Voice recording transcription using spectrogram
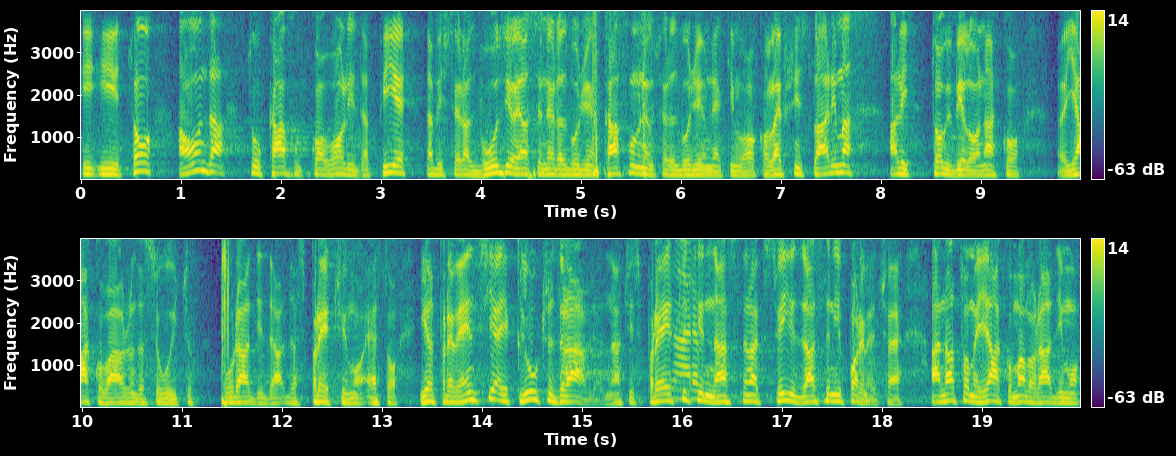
i, i to, a onda tu kafu ko voli da pije, da bi se razbudio. Ja se ne razbuđujem kafom, nego se razbuđujem nekim oko lepšim stvarima, ali to bi bilo onako e, jako važno da se ujutru uradi, da, da sprečimo, eto, jer prevencija je ključ zdravlja, znači sprečiti nastanak svih zdravstvenih poremećaja, a na tome jako malo radimo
